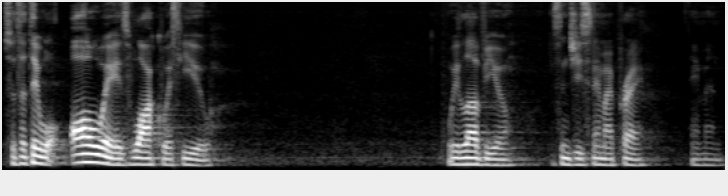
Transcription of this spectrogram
so that they will always walk with you. We love you. It's in Jesus' name I pray. Amen.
